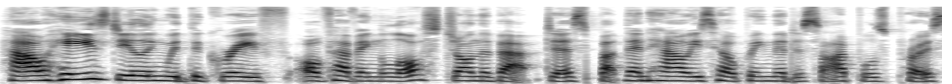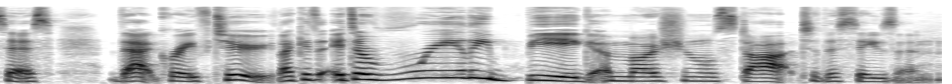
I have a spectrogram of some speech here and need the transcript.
how he's dealing with the grief of having lost John the Baptist but then how he's helping the disciples process that grief too like it's, it's a really big emotional start to the season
